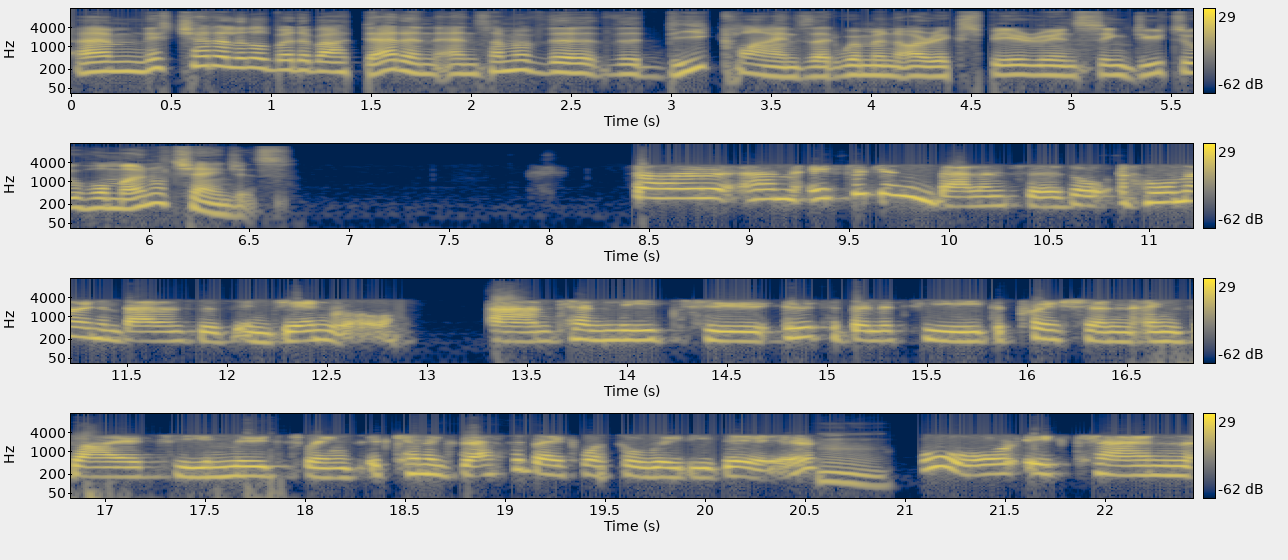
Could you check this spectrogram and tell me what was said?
Um, let's chat a little bit about that and, and some of the, the declines that women are experiencing due to hormonal changes. So, um, estrogen imbalances or hormone imbalances in general um, can lead to irritability, depression, anxiety, mood swings. It can exacerbate what's already there, Mm. or it can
